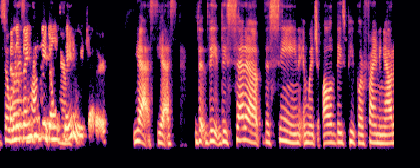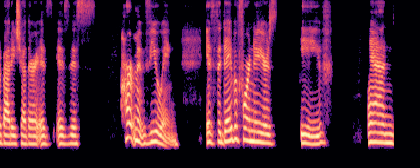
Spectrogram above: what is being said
so and what the is things that they don't there- say to each other. Yes, yes. the the the setup, the scene in which all of these people are finding out about each other is is this apartment viewing. It's the day before New Year's Eve, and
